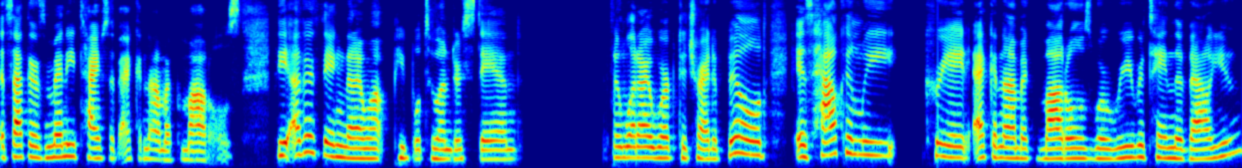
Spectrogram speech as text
It's that there's many types of economic models. The other thing that I want people to understand and what I work to try to build is how can we create economic models where we retain the value,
